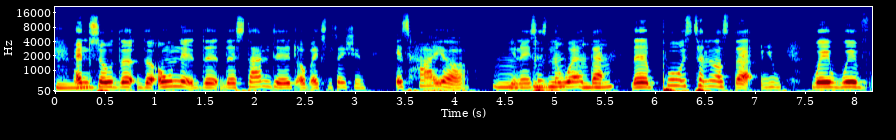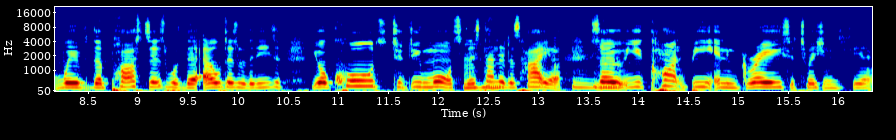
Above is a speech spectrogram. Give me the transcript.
Mm. And so the the only the, the standard of expectation is higher. You know, it says in the Mhm, word that mhm. the Paul is telling us that you with with with the pastors, with the elders, with the leaders, you're called to do more. So the Mhm. standard is higher. Mm. So you can't be in grey situations. Yeah.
